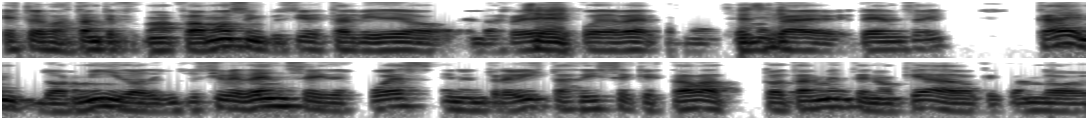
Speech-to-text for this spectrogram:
Esto es bastante fam- famoso, inclusive está el video en las redes, Sí. se puede ver cómo, Sí, cómo sí. cae. Cae dormido, inclusive Dempsey después en entrevistas dice que estaba totalmente noqueado, que cuando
